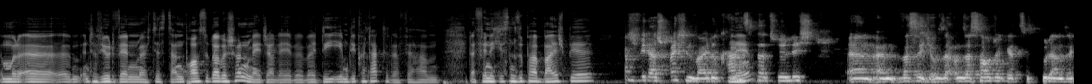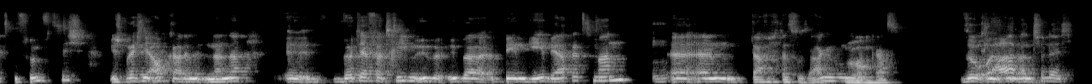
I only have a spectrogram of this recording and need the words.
äh, interviewt werden möchtest, dann brauchst du, glaube ich, schon ein Major-Label, weil die eben die Kontakte dafür haben. Da finde ich, ist ein super Beispiel. Ich widersprechen, weil du kannst nee. natürlich, ähm, ähm, was weiß ich, unser, unser Soundtrack jetzt zu Cool am 56, wir sprechen ja auch gerade miteinander, äh, wird ja vertrieben über, über BMG Bertelsmann. Mhm. Äh, ähm, darf ich das so sagen im Podcast? So, Klar, und, und, natürlich.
